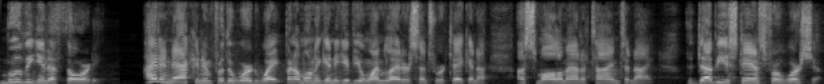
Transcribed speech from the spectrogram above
moving in authority. I had an acronym for the word wait, but I'm only going to give you one letter since we're taking a, a small amount of time tonight. The W stands for worship.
